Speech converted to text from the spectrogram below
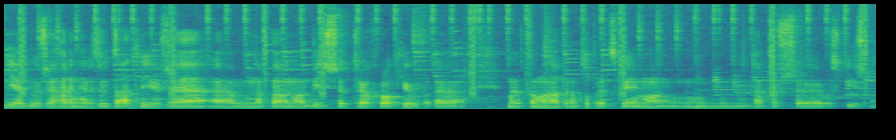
є дуже гарні результати, і вже е, напевно більше трьох років е, ми в тому напрямку працюємо також е, успішно.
